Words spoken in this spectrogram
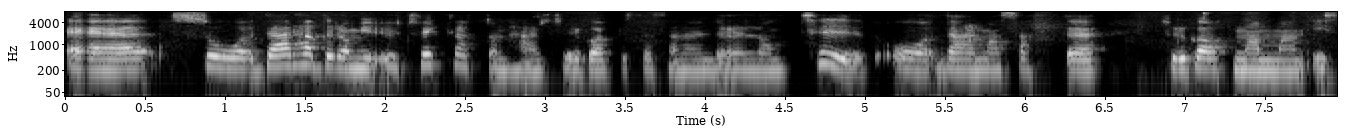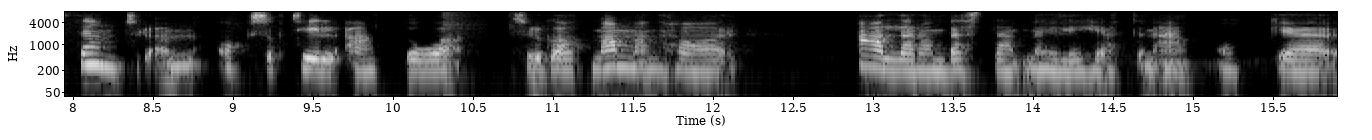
Eh, så där hade de ju utvecklat de här surrogatprocesserna under en lång tid och där man satte surrogatmamman i centrum och såg till att då surrogatmamman har alla de bästa möjligheterna och eh,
